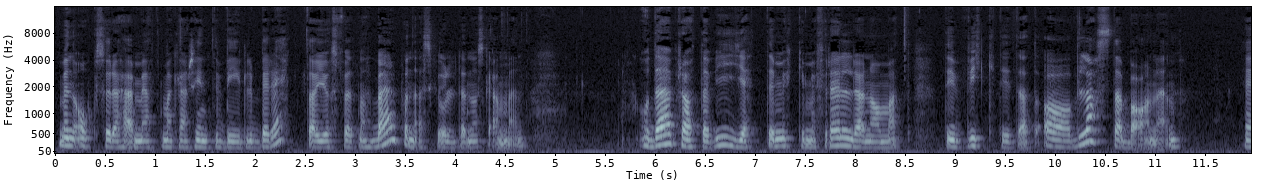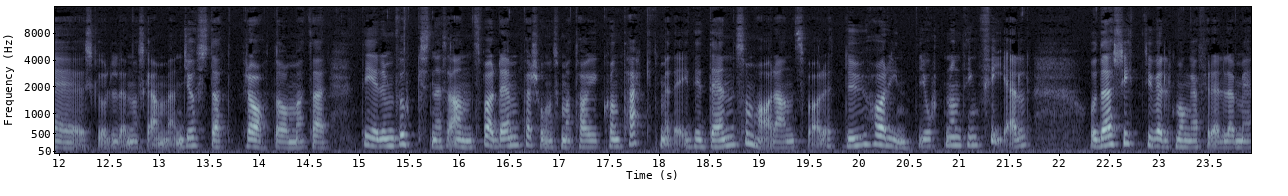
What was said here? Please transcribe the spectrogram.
Men också det här med att man kanske inte vill berätta just för att man bär på den här skulden och skammen. Och där pratar vi jättemycket med föräldrarna om att det är viktigt att avlasta barnen eh, skulden och skammen. Just att prata om att här, det är den vuxnes ansvar, den person som har tagit kontakt med dig, det är den som har ansvaret. Du har inte gjort någonting fel. Och där sitter ju väldigt många föräldrar med,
